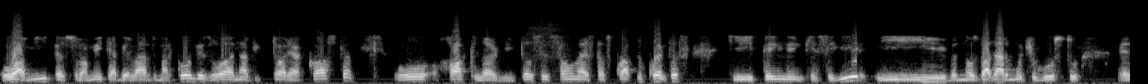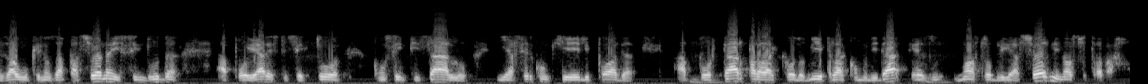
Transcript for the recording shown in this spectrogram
ou a mim pessoalmente, Abelardo Marcondes, ou a Ana Victoria Costa, ou Rock Learning. Então, são estas quatro contas que têm que seguir e nos vai dar muito gosto, é algo que nos apaixona e, sem dúvida, apoiar este setor, conscientizá-lo e fazer com que ele possa aportar para la economía y para la comunidad es nuestra obligación y nuestro trabajo.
